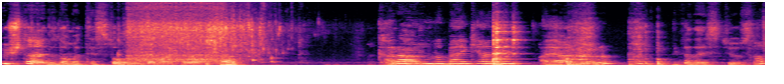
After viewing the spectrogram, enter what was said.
Üç tane de domates doğrayacağım arkadaşlar. Kararını ben kendim ayarlıyorum. Ne kadar istiyorsam.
